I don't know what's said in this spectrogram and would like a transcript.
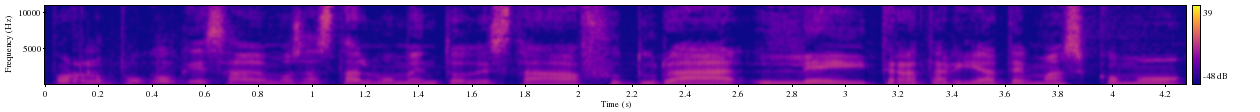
por lo poco que sabemos hasta el momento de esta futura ley, trataría temas como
